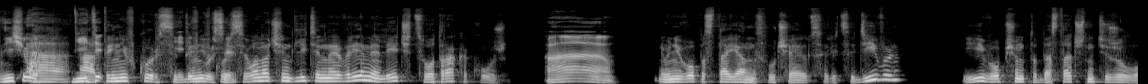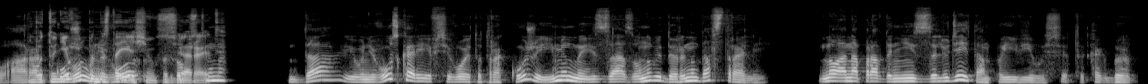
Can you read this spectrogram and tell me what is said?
ничего. А, не а ты не в курсе, я ты не в курсе. в курсе. Он очень длительное время лечится от рака кожи. А. У него постоянно случаются рецидивы, и, в общем-то, достаточно тяжело. А рак вот у него по-настоящему подгорает. Да, и у него, скорее всего, этот рак кожи именно из-за озоновой дыры над Австралией. Но она, правда, не из-за людей там появилась. Это как бы...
